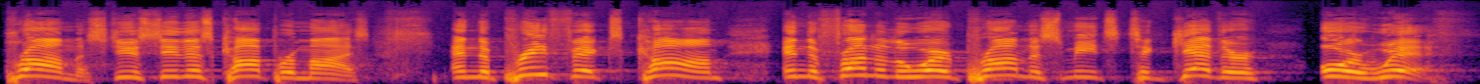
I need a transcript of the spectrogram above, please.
promise. Do you see this? Compromise. And the prefix com in the front of the word promise means together or with.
